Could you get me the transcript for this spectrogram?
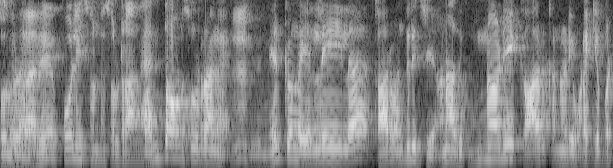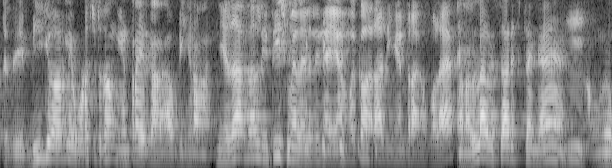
சொல்றாரு போலீஸ் ஒன்று சொல்றாங்க. மம்தா ஒண்ணு சொல்றாங்க. ம். இது மேற்கு வங்க எல்லையில கார் வந்துருச்சு. ஆனா அதுக்கு முன்னாடியே கார் கண்ணாடி உடைக்கப்பட்டது. பீகார்லயே உடைச்சிட்டு தான் அவங்க என்ட்ரு ஆயிருக்காங்க அப்படிங்கிறாங்க. நீ எதா இருந்தாலும் நிதிஷ் மேல எழுதுங்க. என் பக்கம் வராதீங்கன்றாங்க போல. நான் நல்லா விசாரிச்சிட்டேங்க. அவங்க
